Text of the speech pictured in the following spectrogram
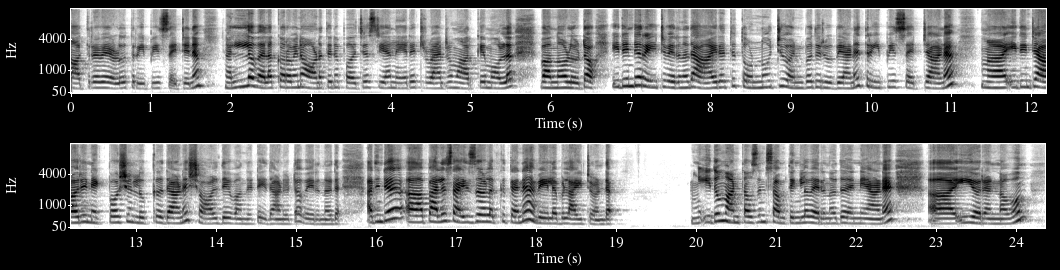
മാത്രമേ ഉള്ളൂ ത്രീ പീസ് സെറ്റിന് നല്ല വിലക്കുറവിന് ഓണത്തിന് പർച്ചേസ് ചെയ്യാൻ നേരെ ട്രിവാൻഡ്രം മാർക്കേ മോളിൽ വന്നോളൂ കേട്ടോ ഇതിന്റെ റേറ്റ് വരുന്നത് ആയിരത്തി തൊണ്ണൂറ്റി ഒൻപത് രൂപയാണ് ത്രീ പീസ് സെറ്റാണ് ഇതിന്റെ ആ ഒരു നെക്ക് പോർഷൻ ലുക്ക് ഇതാണ്. ഷോൾ ഡേ വന്നിട്ട് ഇതാണ് കേട്ടോ വരുന്നത്. അതിന്റെ പല സൈസുകളൊക്കെ തന്നെ അവൈലബിൾ ആയിട്ടുണ്ട്. ഉം, ഇതും വൺ തൗസൻഡ് സംതിങ്ങിൽ വരുന്നത് തന്നെയാണ്. ഈ ഒരെണ്ണവും.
